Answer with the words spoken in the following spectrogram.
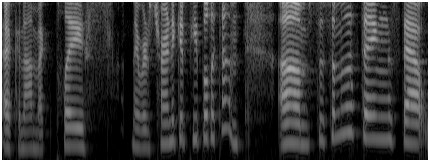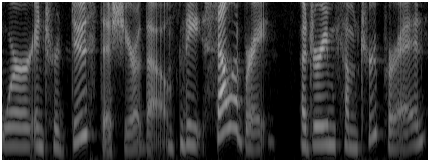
economic place. They were just trying to get people to come. Um, so some of the things that were introduced this year, though, the Celebrate a Dream Come True parade,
